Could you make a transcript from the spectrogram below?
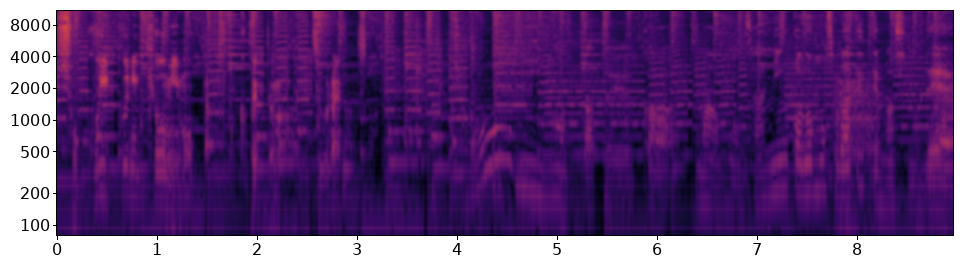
食育に興味持ったきっかけっていうのはいつぐらいなんですか？ったというか、まあもう三人子供育ててますので、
